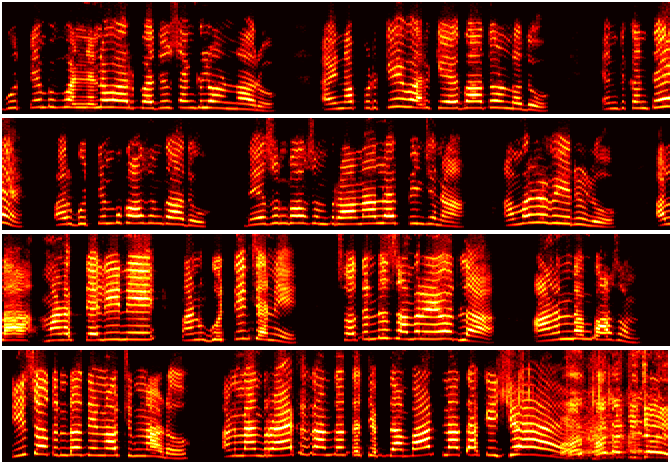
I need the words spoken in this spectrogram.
గుర్తింపు పొందిన వారు పది సంఖ్యలో ఉన్నారు. అయినప్పటికీ వారికి ఏ బాధ ఉండదు. ఎందుకంటే వారు గుర్తింపు కోసం కాదు దేశం కోసం ప్రాణాలు అర్పించిన అమరవీరులు. అలా మనకు తెలియని మనం గుర్తించని స్వతంత్ర సమర యోధుల ఆనందం కోసం ఈ స్వతంత్ర దినోత్సవం నాడు మనం అందరూ ఏకగంధంతో చెప్దాం. భారత్ మాతాకి జై! భారత్ మాతాకి జై!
